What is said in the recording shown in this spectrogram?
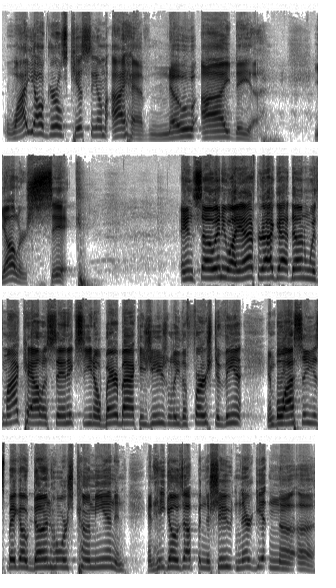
why y'all girls kiss him? I have no idea. Y'all are sick. And so, anyway, after I got done with my calisthenics, you know, bareback is usually the first event. And boy, I see this big old dun horse come in, and, and he goes up in the chute, and they're getting the uh,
